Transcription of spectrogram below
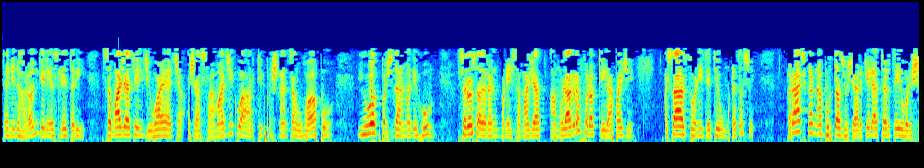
त्यांनी धारण केले असले तरी समाजातील जिव्हाळ्याच्या अशा सामाजिक व आर्थिक प्रश्नांचा उहापोह युवक परिषदांमध्ये होऊन सर्वसाधारणपणे समाजात आमूलाग्र फरक केला पाहिजे असाच ध्वनी तेथे उमटत असे. राजकारणापुरताच विचार केला तर ते वर्ष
